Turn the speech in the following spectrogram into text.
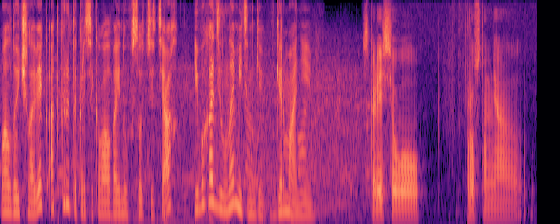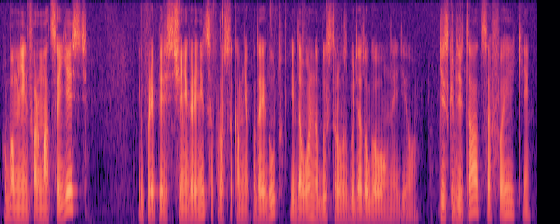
Молодой человек открыто критиковал войну в соцсетях и выходил на митинги в Германии. Скорее всего, просто у меня обо мне информация есть, и при пересечении границы просто ко мне подойдут и довольно быстро возбудят уголовное дело. Дискредитация, фейки –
